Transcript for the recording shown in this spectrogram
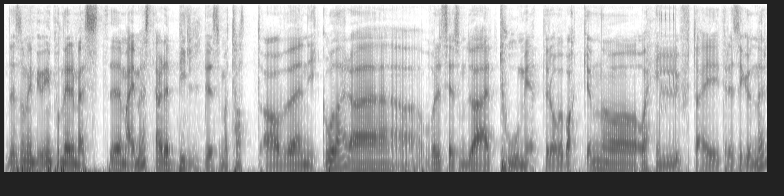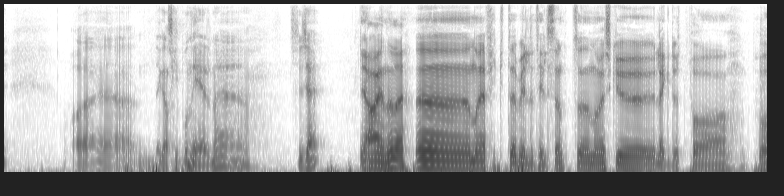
Det som imponerer mest, meg mest, er det bildet som er tatt av Nico der. Hvor det ser ut som du er to meter over bakken og, og henger lufta i tre sekunder. Det er ganske imponerende, syns jeg. Ja, jeg er enig i det. Eh, når jeg fikk det bildet tilsendt, eh, når vi skulle legge det ut på, på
